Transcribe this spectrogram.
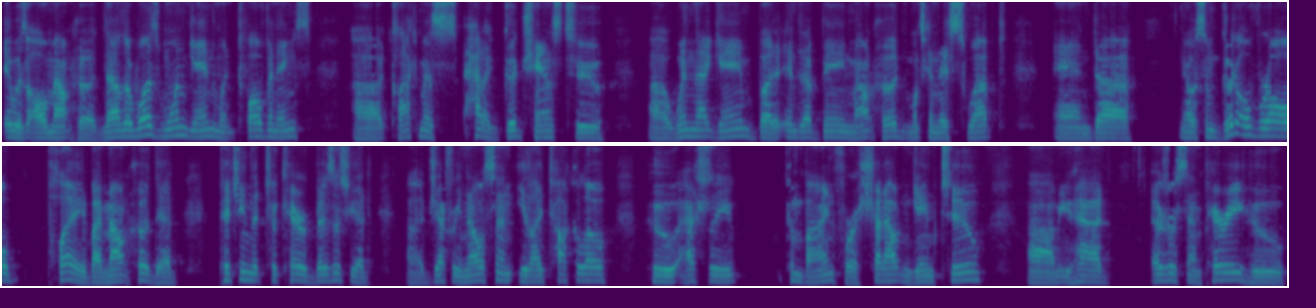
it was all Mount Hood. Now there was one game that went 12 innings. Uh, Clackamas had a good chance to uh, win that game, but it ended up being Mount Hood. Once again, they swept, and uh, you know some good overall play by Mount Hood. They had pitching that took care of business. You had uh, Jeffrey Nelson, Eli Takalo, who actually combined for a shutout in Game Two. Um, you had Ezra Samperi, who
